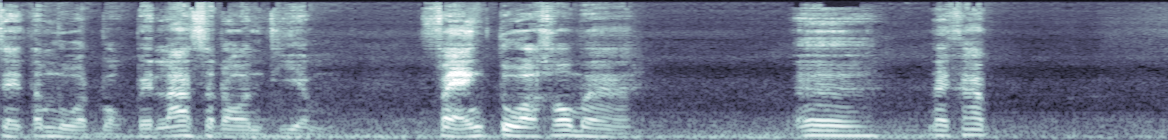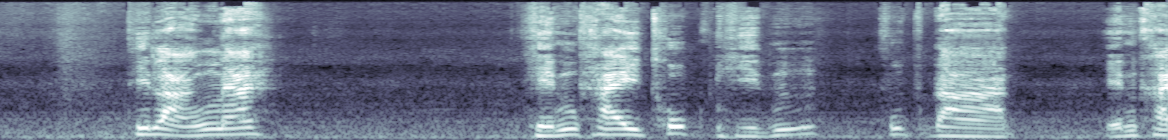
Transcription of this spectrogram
ใส่ตำรวจบอกเป็นราษฎรเทียม แฝงตัวเข้ามา เออนะครับ ทีหลังนะ เห็นใครทุบหินทุบดาด เห็นใคร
